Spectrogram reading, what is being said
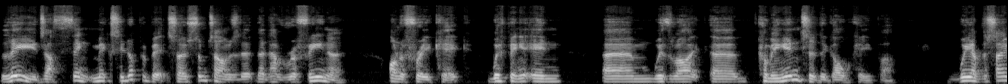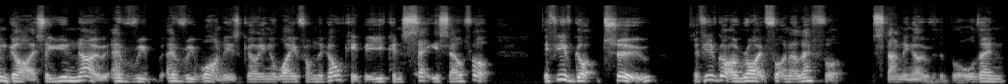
Leeds, I think, mix it up a bit. So sometimes they'd have Raphinha on a free kick, whipping it in um, with like uh, coming into the goalkeeper. We have the same guy, so you know every everyone is going away from the goalkeeper. You can set yourself up. If you've got two, if you've got a right foot and a left foot standing over the ball, then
